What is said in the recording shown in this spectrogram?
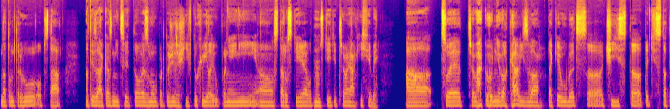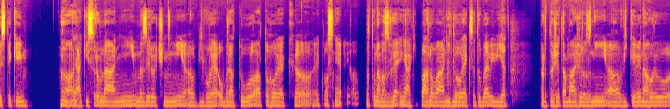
na tom trhu obstát a ty zákazníci to vezmou, protože řeší v tu chvíli úplně jiný starosti a odpustí ti třeba nějaký chyby. A co je třeba jako hodně velká výzva, tak je vůbec číst teď statistiky No, nějaký srovnání meziroční eh, vývoje obratu a toho, jak, eh, jak vlastně na to navazuje i nějaký plánování mm-hmm. toho, jak se to bude vyvíjet, protože tam máš hrozný eh, výkyvy nahoru,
